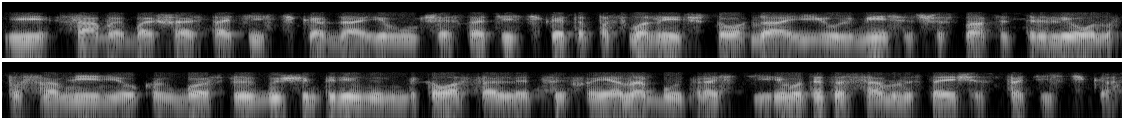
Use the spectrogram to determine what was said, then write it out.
И самая большая статистика, да, и лучшая статистика, это посмотреть, что на июль месяц 16 триллионов по сравнению как бы с предыдущим периодом, это колоссальная цифра и она будет расти. И вот это самая настоящая статистика.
